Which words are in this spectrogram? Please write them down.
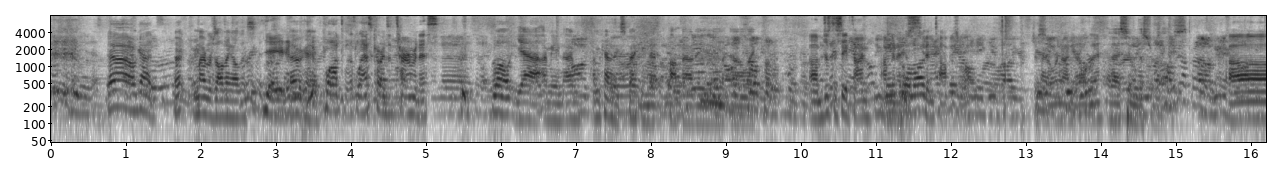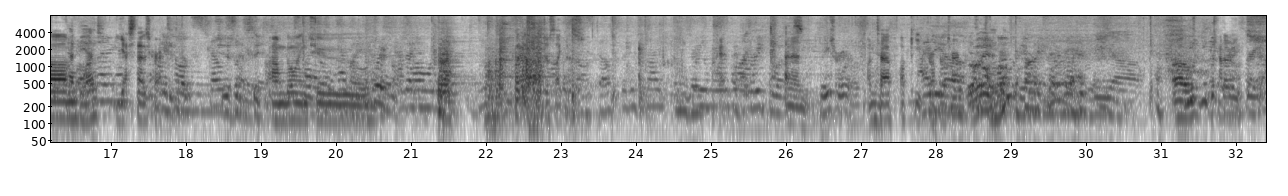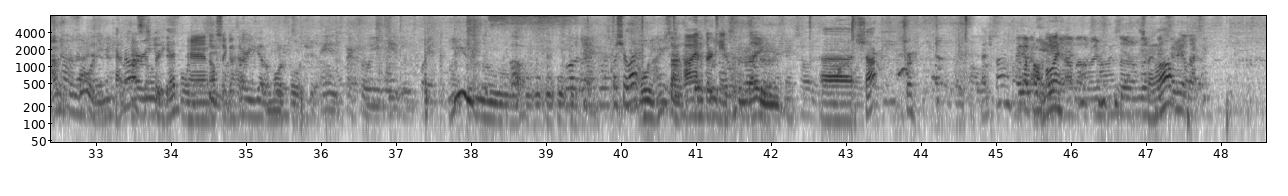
Oh god. Uh, Am I resolving all this? Yeah, you're gonna Okay. plot twist. Last card's a terminus. Well, yeah, I mean, I'm, I'm kind of expecting that to pop out of you. Uh, like, Um, just to save time, I'm gonna just spin top as well, just so we're not here all day. and I assume this resolves Um, at the end. yes, that is correct. I'm going to put this up just like this, and then sure, untap, upkeep, draw for the turn, Uh, 33. I'm looking forward. You Cat Ross is pretty good. and also go Tyree, ahead. you got a board full of shit. What's your left? Boy, you sound I am 13. today. Uh, shock? Sure. Hedge fund? Oh boy. Swing well?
